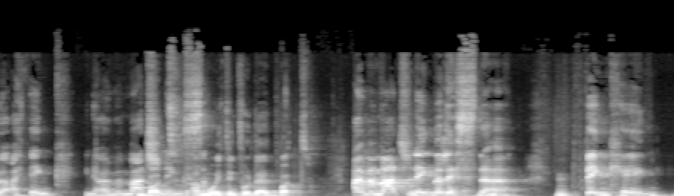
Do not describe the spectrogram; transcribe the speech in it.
but I think, you know, I'm imagining. But I'm waiting for that but. I'm imagining the listener mm-hmm. thinking,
